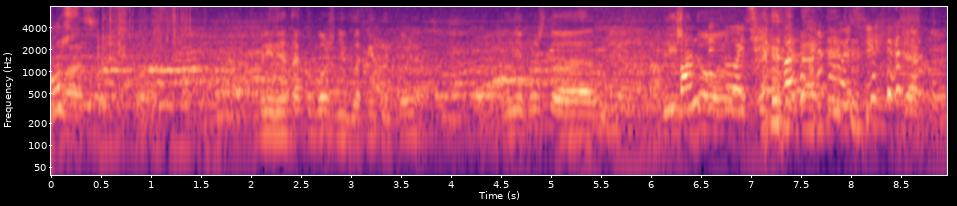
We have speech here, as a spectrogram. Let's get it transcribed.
Ось Клас. Клас. Блін, я так обожнюю блакитний колір. Мені просто е, ближче вам до... під очі. Вам. Дякую,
